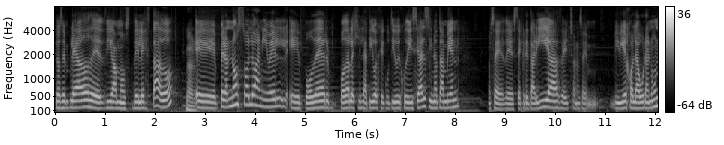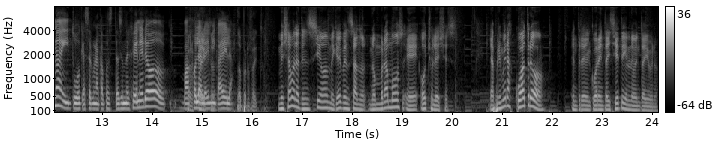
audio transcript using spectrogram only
los empleados de, digamos, del Estado. Claro. Eh, pero no solo a nivel eh, poder, poder legislativo, ejecutivo y judicial, sino también, no sé, de secretarías. De hecho, no sé, mi viejo labura en una y tuvo que hacer una capacitación de género bajo la ley. Micaela. Está perfecto. Me llama la atención, me quedé pensando, nombramos eh, ocho leyes. Las primeras cuatro entre el 47 y el 91.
